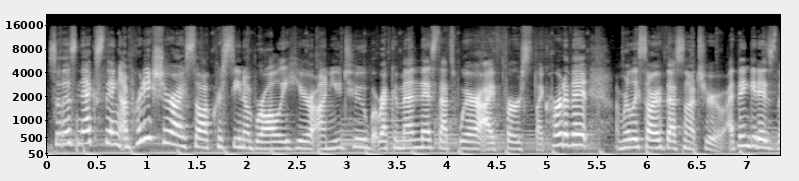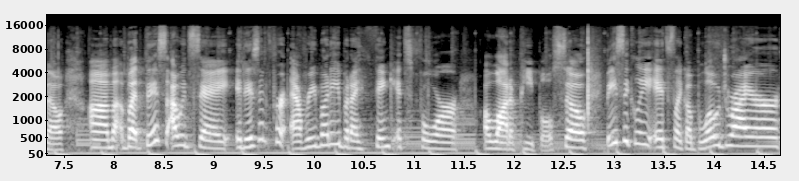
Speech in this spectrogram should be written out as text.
So this next thing, I'm pretty sure I saw Christina Brawley here on YouTube recommend this. That's where I first like heard of it. I'm really sorry if that's not true. I think it is though. Um, but this, I would say, it isn't for everybody, but I think it's for a lot of people. So basically it's like a blow dryer,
